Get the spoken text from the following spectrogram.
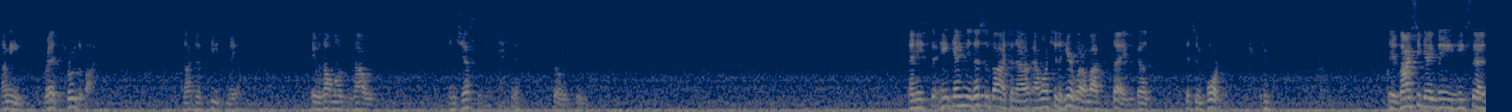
I mean, read through the Bible, not just piecemeal. It was almost as I was it, so to speak. And he, he gave me this advice, and I, I want you to hear what I'm about to say because it's important. the advice he gave me, he said,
